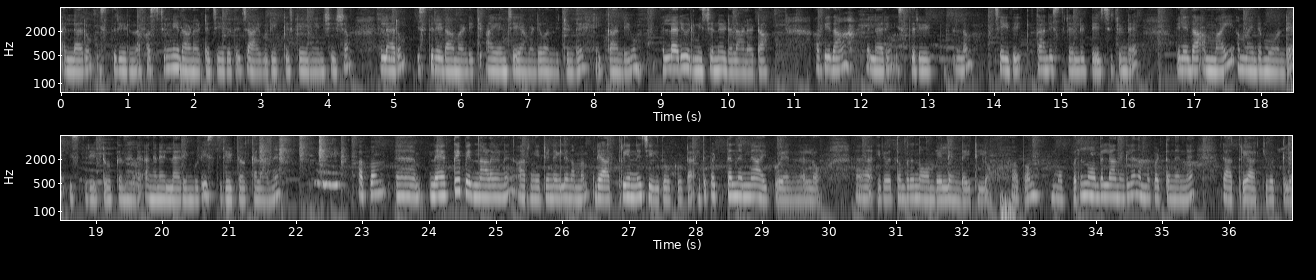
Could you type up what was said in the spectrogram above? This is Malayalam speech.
എല്ലാവരും ഇസ്തിരി ഇടുന്ന ഫസ്റ്റ് തന്നെ ഇതാണ് കേട്ടോ ചെയ്തത്. ചായ കുടിയൊക്കെ കഴിഞ്ഞതിന് ശേഷം എല്ലാവരും ഇസ്തിരി ഇടാൻ വേണ്ടിയിട്ട് അയൺ ചെയ്യാൻ വേണ്ടി വന്നിട്ടുണ്ട് ഇക്കാന്റെയും. എല്ലാവരും ഒരുമിച്ച് തന്നെ ഇടലാണ് കേട്ടോ. അപ്പോൾ ഇതാ എല്ലാവരും ഇസ്തിരി എല്ലാം ചെയ്ത് ഇക്കാന്റെ ഇസ്തിരി എല്ലാം ഇട്ട് വെച്ചിട്ടുണ്ട്. പിന്നെ ഇതാ അമ്മായി അമ്മേന്റെ മോന്റെ ഇസ്തിരി ഇട്ട് വെക്കുന്നുണ്ട്. അങ്ങനെ എല്ലാവരെയും കൂടി ഇസ്തിരി ഇട്ട് വെക്കലാണ്. അപ്പം നേരത്തെ പെരുന്നാളാണ് അറിഞ്ഞിട്ടുണ്ടെങ്കിൽ നമ്മൾ രാത്രി തന്നെ ചെയ്ത് വെക്കൂട്ട. ഇത് പെട്ടെന്ന് തന്നെ ആയിപ്പോയല്ലോ ഇരുപത്തൊമ്പത് നോമ്പെല്ലാം ഉണ്ടായിട്ടില്ലോ അപ്പം മുപ്പത് നോമ്പലിലാണെങ്കിൽ നമ്മൾ പെട്ടെന്ന് തന്നെ രാത്രി ആക്കി വെക്കൽ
